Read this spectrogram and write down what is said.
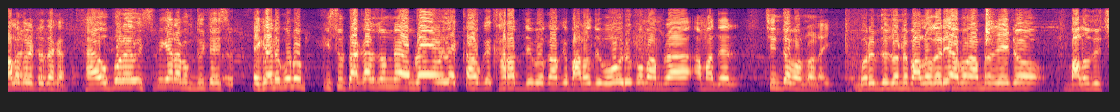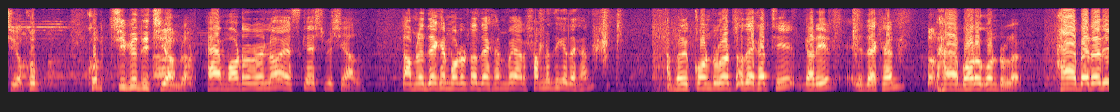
ভালো করে একটু দেখেন। হ্যাঁ উপরে স্পিকার এবং দুইটা এখানে কোনো কিছু টাকার জন্য আমরা ওই কাউকে খারাপ দিব, কাউকে ভালো দিব, ওইরকম আমরা আমাদের চিন্তা ভাবনা নাই। গরিবদের জন্য ভালো গাড়ি এবং আমরা এইটাও ভালো দিচ্ছি, খুব খুব চিপে দিচ্ছি আমরা। হ্যাঁ মোটর হলো এসকে স্পেশাল তা আমরা দেখেন মোটরটা দেখেন ভাই, আর সামনে থেকে দেখেন। আপনার কন্ট্রোলারটা দেখাচ্ছি গাড়ির দেখেন। হ্যাঁ বড় কন্ট্রোলার হ্যাঁ ব্যাটারি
